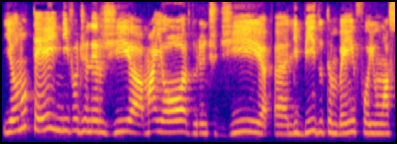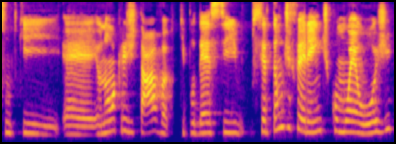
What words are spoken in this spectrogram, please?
E eu notei nível de energia maior durante o dia, uh, libido também foi um assunto que é, eu não acreditava que pudesse ser tão diferente como é hoje,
